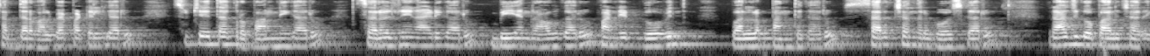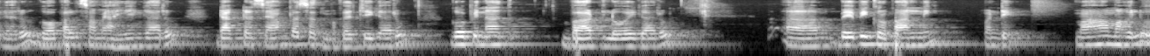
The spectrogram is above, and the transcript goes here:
సర్దార్ వల్లభాయ్ పటేల్ గారు సుచేత కృపాల్ని గారు సరోజినీ నాయుడు గారు బిఎన్ రావు గారు పండిట్ గోవింద్ వల్లభ్ పంత్ గారు శరత్చంద్ర బోస్ గారు రాజగోపాలాచారి గారు గోపాలస్వామి అయ్యంగారు డాక్టర్ శ్యామ్ ప్రసాద్ ముఖర్జీ గారు గోపీనాథ్ బాడ్ లోయ్ గారు బేబీ కృపాల్ని వంటి మహామహులు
